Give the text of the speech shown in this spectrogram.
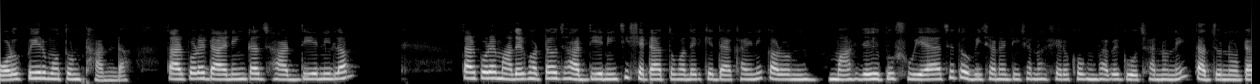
বরফের মতন ঠান্ডা। তারপরে ডাইনিংটা ঝাড় দিয়ে নিলাম। তারপরে মাদের ঘরটাও ঝাড় দিয়ে নিয়েছি, সেটা আর তোমাদেরকে দেখাইনি। কারণ মা যেহেতু শুয়ে আছে, তো বিছানা টিছানা সেরকমভাবে গোছানো নেই, তার জন্য ওটা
